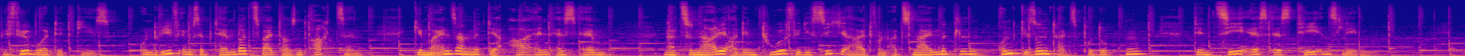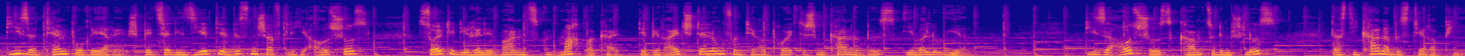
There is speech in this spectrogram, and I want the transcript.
befürwortet dies und rief im September 2018 gemeinsam mit der ANSM, Nationale Agentur für die Sicherheit von Arzneimitteln und Gesundheitsprodukten, den CSST ins Leben. Dieser temporäre, spezialisierte wissenschaftliche Ausschuss sollte die Relevanz und Machbarkeit der Bereitstellung von therapeutischem Cannabis evaluieren. Dieser Ausschuss kam zu dem Schluss, dass die Cannabis-Therapie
